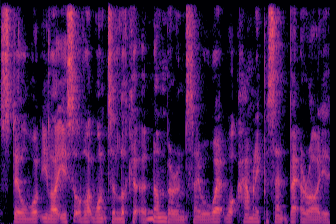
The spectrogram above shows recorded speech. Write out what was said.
still want you like you sort of like want to look at a number and say well where, what how many percent better are you?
